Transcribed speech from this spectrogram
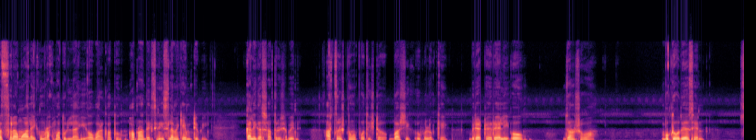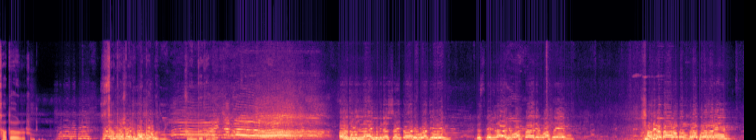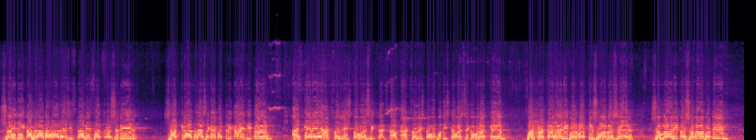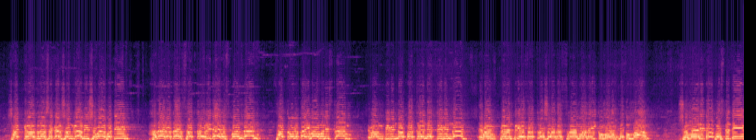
আসসালামু আলাইকুম রহমতুল্লাহি ও বারকাতু আপনারা দেখছেন ইসলামিক এম টিভি কালিকা ছাত্র শিবির আটচল্লিশতম প্রতিষ্ঠা বার্ষিক উপলক্ষে বিরাট র্যালি ও জনসভা বক্তব্য দিয়েছেন ছাত্র ছাত্র শিবিরের নেতাকর্মী শুনতে থাকুন أعوذ بالله من الشيطان الرجيم بسم الله الرحمن الرحيم স্বাধীনতা রতন্ত্র প্রহরী শহীদ কাফেলা বাংলাদেশ ইসলামী ছাত্র শিবির সাতক্ষীরা জেলা শাখা কর্তৃক আয়োজিত। আজকের এই আটচল্লিশতম শিক্ষা আটচল্লিশতম প্রতিষ্ঠা বার্ষিক উপলক্ষে র্যালি পরবর্তী সমাবেশের সম্মানিত সভাপতি, সাতক্ষীরা জেলা শাখার সংগ্রামী সভাপতি, হাজার হাজার ছাত্র হৃদয়ের স্পন্দন, ছাত্রনেতা ইমামুল ইসলাম এবং বিভিন্ন পর্যায়ের নেতৃবৃন্দ এবং প্রাণ প্রিয় ছাত্র সমাজ, আসসালামু আলাইকুম রহমতুল্লাহ। সম্মানিত উপস্থিতি,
